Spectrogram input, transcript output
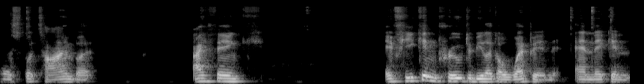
in a split time, but I think if he can prove to be like a weapon and they can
